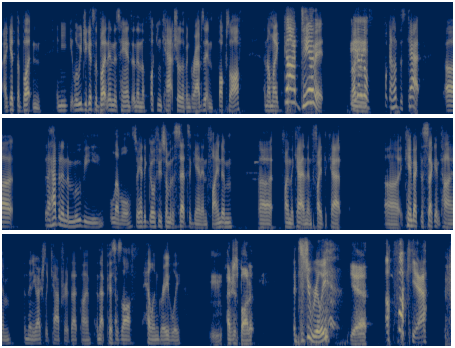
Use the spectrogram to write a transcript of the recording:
I get the button and you, Luigi gets the button in his hands and then the fucking cat shows up and grabs it and fucks off. And I'm like, God damn it! I gotta go fucking hunt this cat. Uh, that happened in the movie level, so you had to go through some of the sets again and find him, uh, find the cat, and then fight the cat. Uh, it came back the second time, and then you actually capture it that time, and that pisses off Hellen Gravely. Mm, I just bought it. Did you really? Yeah. oh fuck yeah! Another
